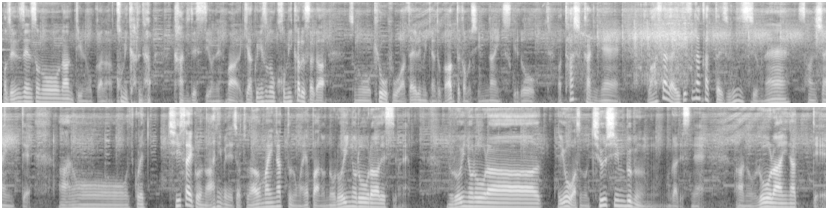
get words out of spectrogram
まあ、全然その何て言うのかなコミカルな感じですよね。まあ逆にそのコミカルさがその恐怖を与えるみたいなとこあったかもしれないんですけど、まあ、確かにね技がえげつなかったりするんですよねサンシャインって。あのーこれ小さい頃のアニメでちょっとトラウマになったのがやっぱあの呪いのローラーですよね。呪いのローラー要はその中心部分がですねあのローラーになって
